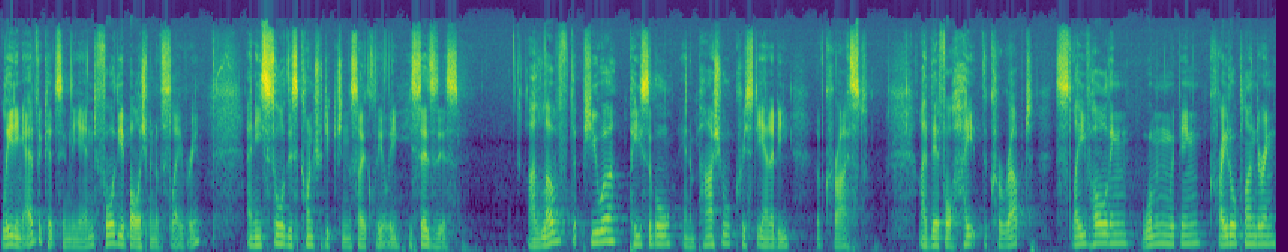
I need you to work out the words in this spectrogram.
leading advocates in the end for the abolishment of slavery. And he saw this contradiction so clearly. He says this I love the pure, peaceable, and impartial Christianity of Christ. I therefore hate the corrupt, slave-holding, woman-whipping, cradle-plundering,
